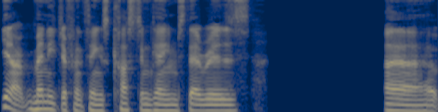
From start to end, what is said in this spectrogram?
you know, many different things. Custom games. There is uh,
